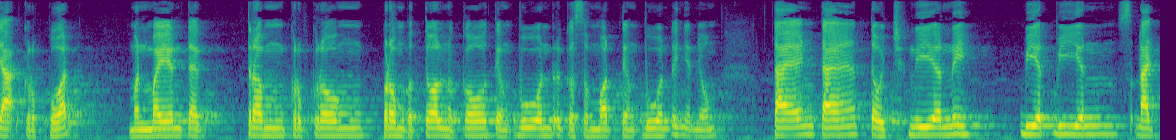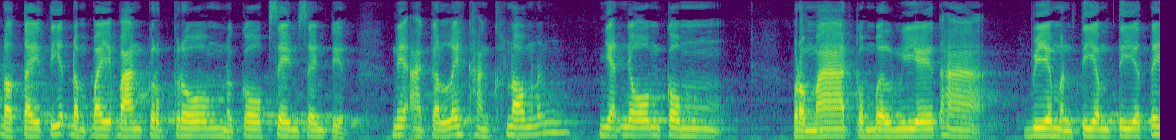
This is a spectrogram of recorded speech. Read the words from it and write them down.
ចក្រពតមិនមែនតែត្រឹមគ្រប់គ្រងព្រំបទលនគរទាំង4ឬក៏សមុទ្រទាំង4ទេញាតិញោមតែងតែទៅឈ្នានេះបៀតបៀនស្ដេចដតីទៀតដើម្បីបានគ្រប់គ្រងនគរផ្សេងផ្សេងទៀតនេះអាកលេសខាងក្នុងហ្នឹងញាតិញោមកុំប្រមាទកុំមើលងាយថាវាមិនទៀមទាទេ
